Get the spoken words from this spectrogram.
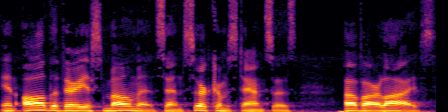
in all the various moments and circumstances of our lives.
